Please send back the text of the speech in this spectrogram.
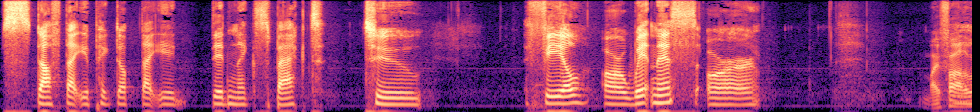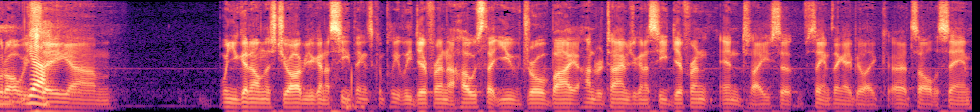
stuff that you picked up that you didn't expect to feel or witness or My father would always yeah. say, um, when you get on this job, you're going to see things completely different. A house that you've drove by a hundred times, you're going to see different. And I used to same thing. I'd be like, uh, it's all the same.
